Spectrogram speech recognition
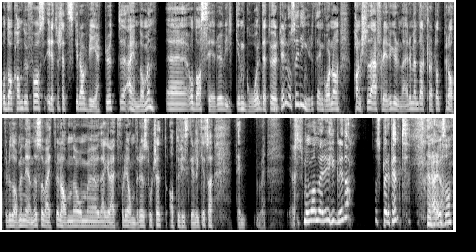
Og da kan du få rett og slett skravert ut eh, eiendommen, eh, og da ser du hvilken gård dette hører til, og så ringer du til den gården. og Kanskje det er flere grunneiere, men det er klart at prater du da med den ene, så veit vel han om eh, det er greit for de andre, stort sett, at du fisker eller ikke. Så, det, så må man være hyggelig, da. Spørre pent. Det er jo sånn.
